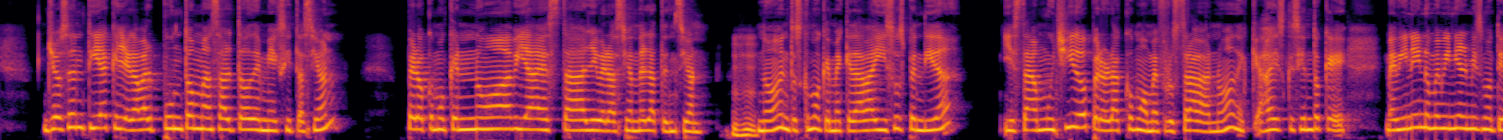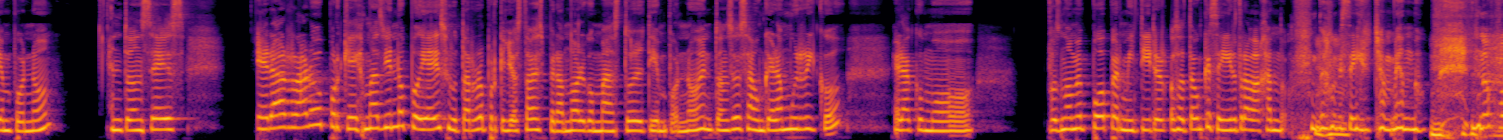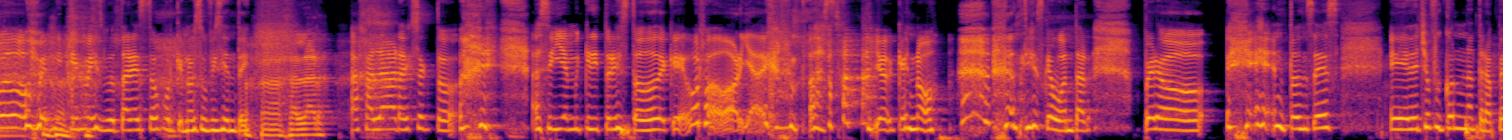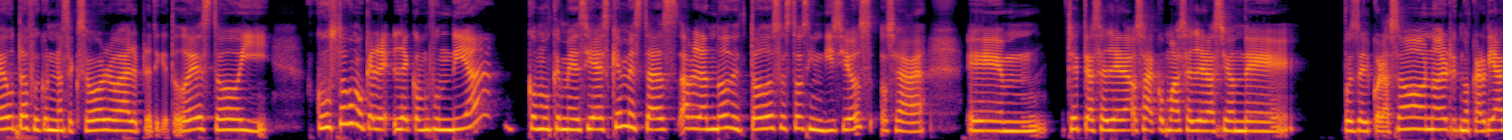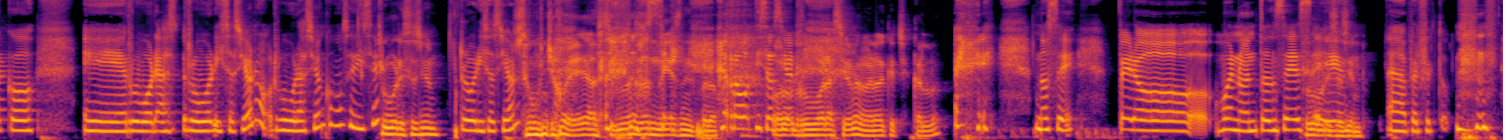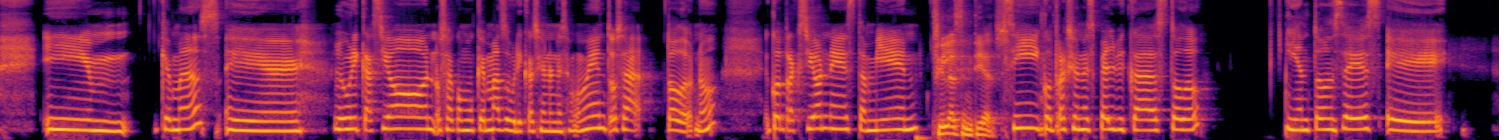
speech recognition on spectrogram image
yo sentía que llegaba al punto más alto de mi excitación pero como que no había esta liberación de la tensión, uh -huh. ¿no? Entonces como que me quedaba ahí suspendida y estaba muy chido, pero era como me frustraba, ¿no? De que, ay, es que siento que me vine y no me vine al mismo tiempo, ¿no? Entonces, era raro porque más bien no podía disfrutarlo porque yo estaba esperando algo más todo el tiempo, ¿no? Entonces, aunque era muy rico, era como, pues no me puedo permitir, o sea, tengo que seguir trabajando, tengo que seguir chambeando. No puedo permitirme disfrutar esto porque no es suficiente. A jalar. A jalar, exacto. Así ya mi clítoris todo de que, por favor, ya déjame paz. Yo que no, tienes que aguantar. Pero entonces, eh, de hecho fui con una terapeuta, fui con una sexóloga, le platiqué todo esto y justo como que le, confundía, como que me decía, es que me estás hablando de todos estos indicios, o sea, em, se te acelera, o sea, como aceleración de, pues del corazón, ¿no? Del ritmo cardíaco, eh, ruborización o ruborización, ¿cómo se dice? Ruborización. Ruborización. Según yo, eh, así no sí. pero robotización. ruborización, la verdad que checarlo. no sé, pero bueno, entonces. Ruborización. Eh, ah, perfecto. y ¿Qué más? Eh, lubricación, o sea, como que más lubricación en ese momento, o sea, todo, ¿no? Contracciones también. Sí, las sentías. Sí, contracciones pélvicas, todo. Y entonces, eh,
